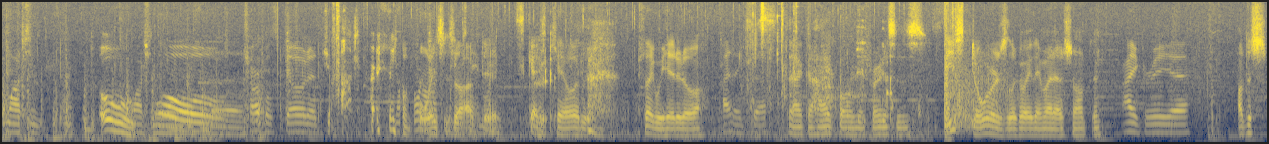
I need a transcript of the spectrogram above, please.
I'm watching. Oh, watching the Whoa. uh, Charcoal's goaded. turning the no, voices Tuesday off, dude. morning. This guy's killing me. I feel like we hit it all. I think so. Stack of high quality furnaces. These doors look like they might have something. I agree, yeah. I'll just,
